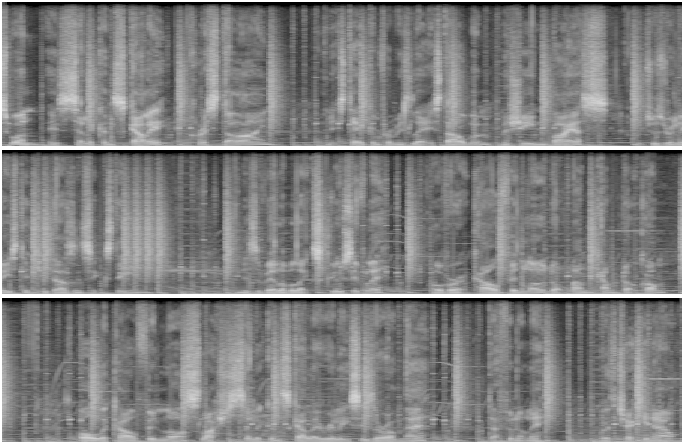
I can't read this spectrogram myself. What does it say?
One is Silicon Scally Crystalline, and it's taken from his latest album, Machine Bias, which was released in 2016 and is available exclusively over at carlfinlow.bandcamp.com. All the Carl Finlow slash Silicon Scally releases are on there. Definitely worth checking out.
